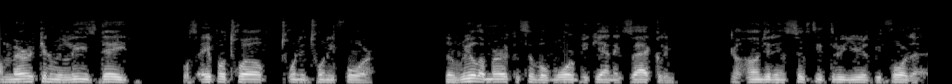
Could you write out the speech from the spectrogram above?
American release date was April 12, 2024. The real American Civil War began exactly 163 years before that.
